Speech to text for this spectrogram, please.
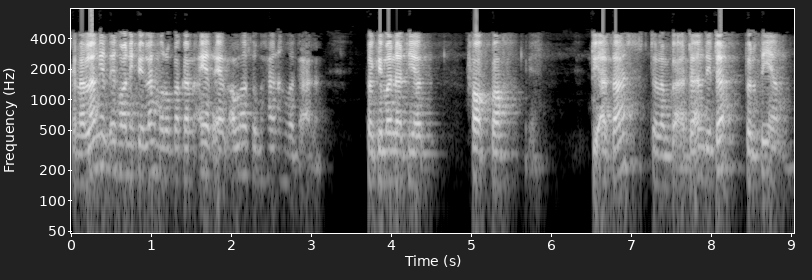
Karena langit ikhwanifillah merupakan ayat-ayat Allah Subhanahu wa taala. Bagaimana dia kokoh ya, di atas dalam keadaan tidak bertiang.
